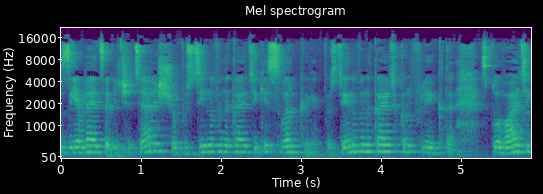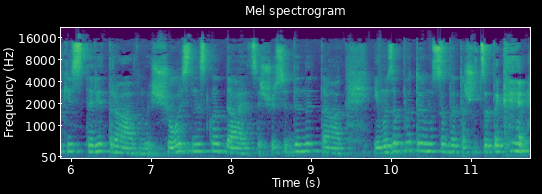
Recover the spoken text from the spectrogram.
З'являється відчуття, що постійно виникають якісь сварки, постійно виникають конфлікти, спливають якісь старі травми, щось не складається, щось іде не так. І ми запитуємо себе, та що це таке?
